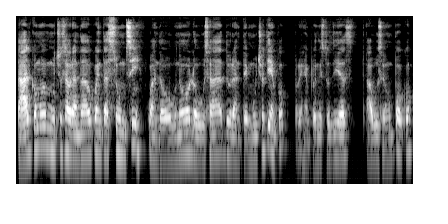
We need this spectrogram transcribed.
Tal como muchos se habrán dado cuenta, Zoom sí, cuando uno lo usa durante mucho tiempo, por ejemplo en estos días abusé un poco,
